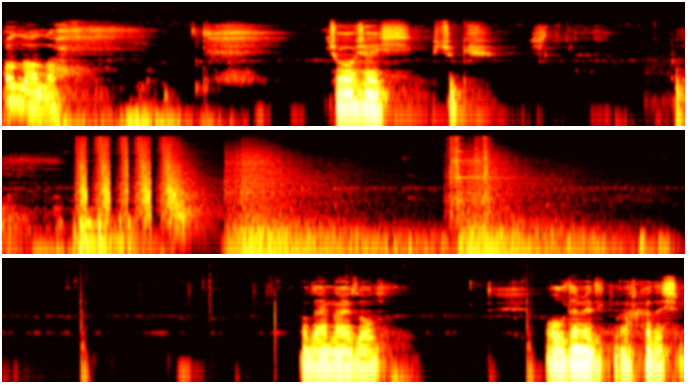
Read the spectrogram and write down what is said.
Allah Allah. Çoğu şey küçük. Modernize ol. Ol demedik mi arkadaşım?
